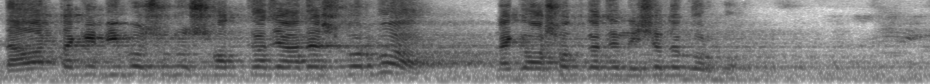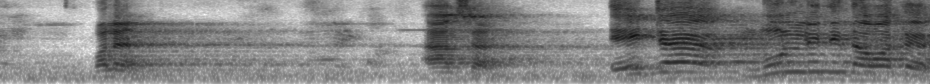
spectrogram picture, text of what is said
দাওয়াতটাকে দিব শুধু সৎ কাজে আদেশ করব, নাকি অসৎ কাজে নিষেধ করব? বলেন। আচ্ছা এইটা মূলনীতি দাওয়াতের।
